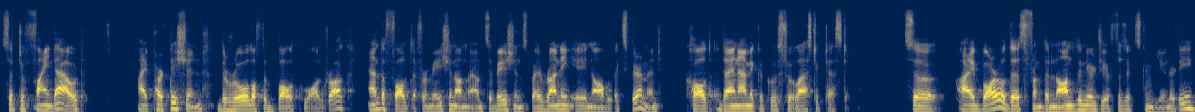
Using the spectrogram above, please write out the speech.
So to find out, I partitioned the role of the bulk wall rock and the fault deformation on my observations by running a novel experiment called dynamic acoustoelastic testing. So I borrowed this from the nonlinear geophysics community,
